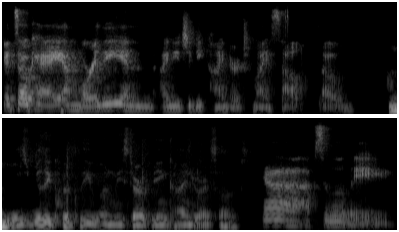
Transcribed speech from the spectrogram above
it's okay, I'm worthy and I need to be kinder to myself. So moves really quickly when we start being kind to ourselves. Yeah, absolutely.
